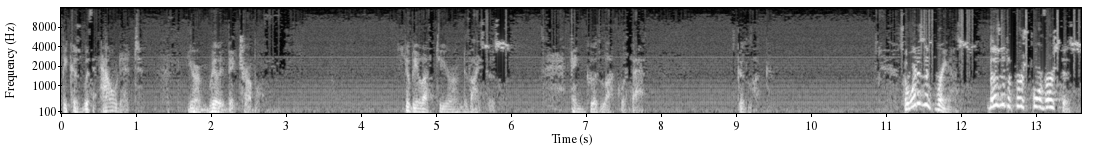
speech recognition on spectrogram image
Because without it, you're in really big trouble. You'll be left to your own devices. And good luck with that. Good luck. So, where does this bring us? Those are the first four verses.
